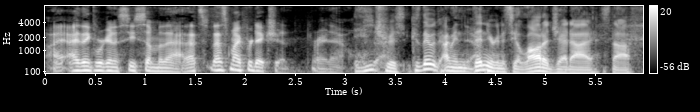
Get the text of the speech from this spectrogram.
I, I think we're going to see some of that. That's that's my prediction right now. Interesting, because they would. I mean, then you're going to see a lot of Jedi stuff.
